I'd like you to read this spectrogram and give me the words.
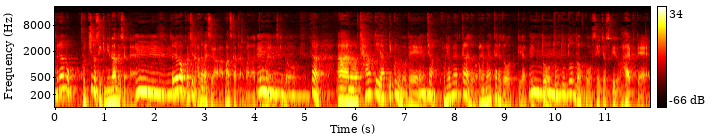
それはもうこっちの責任なんですよね、それはこっちのアドバイスがまずかったのかなと思うんですけど、だからあのちゃんとやってくるので、じゃあこれもやったらどうあれもやったらどうってやっていくと、どんどんどんどんこう成長スピードが速くて、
